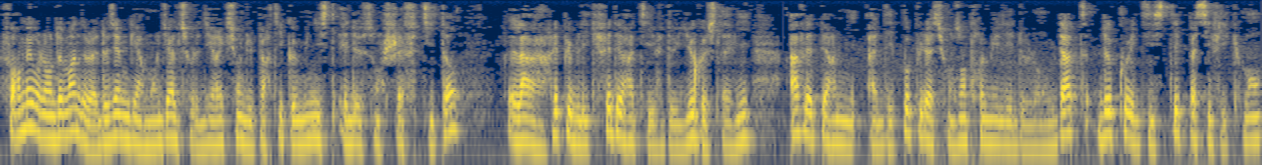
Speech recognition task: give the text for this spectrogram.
Formée au lendemain de la Deuxième Guerre mondiale sous la direction du Parti communiste et de son chef Tito, la République fédérative de Yougoslavie avait permis à des populations entremêlées de longue date de coexister pacifiquement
